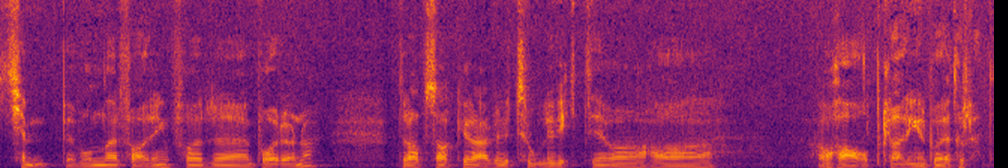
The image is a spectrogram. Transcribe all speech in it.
kjempevond erfaring for pårørende. Drapssaker er det utrolig viktig å ha, å ha oppklaringer på, rett og slett.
